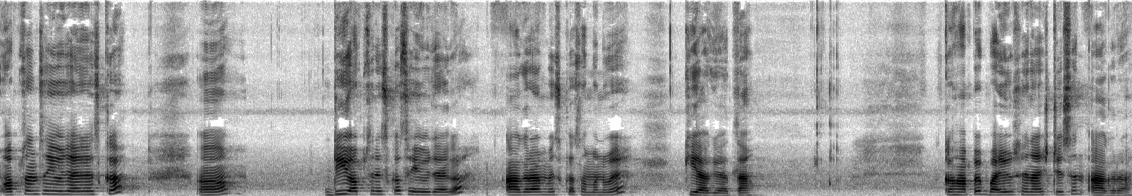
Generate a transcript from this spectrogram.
ऑप्शन सही हो जाएगा इसका डी ऑप्शन इसका सही हो जाएगा। आगरा में इसका समन्वय किया गया था। कहाँ पे? वायुसेना स्टेशन, आगरा।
